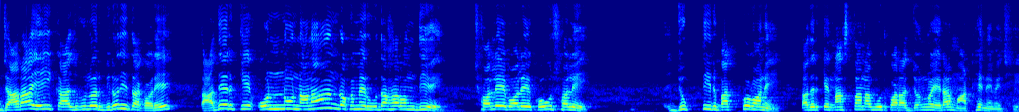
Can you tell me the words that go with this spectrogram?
যারা এই কাজগুলোর বিরোধিতা করে, তাদেরকে অন্য নানান রকমের উদাহরণ দিয়ে ছলে বলে, কৌশলে যুক্তির বাক্য মানে তাদেরকে নাস্তানাবুদ করার জন্য এরা মাঠে নেমেছে।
